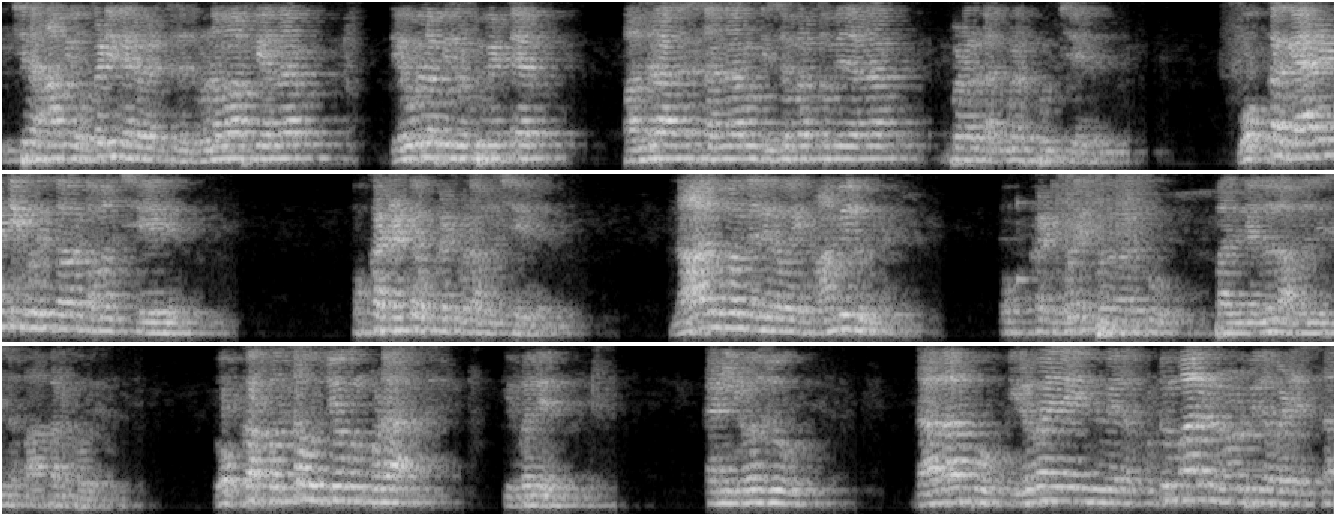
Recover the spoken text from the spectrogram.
ఇచ్చిన హామీ ఒకటి నెరవేర్చలేదు. రుణమాఫీ అన్నారు దేవుళ్ళ మీద ఒట్టు పెట్టారు పంద్ర ఆగస్టు అన్నారు డిసెంబర్ తొమ్మిది అన్నారు ఇప్పుడు అది కూడా పూర్తి చేయలేదు. ఒక్క గ్యారంటీ కూడా ఇంతవరకు అమలు చేయలేదు. ఒక్కటంటే ఒక్కటి కూడా అమలు చేయలేదు. నాలుగు వందల ఇరవై హామీలు ఉన్నాయి. ఒక్కటి కూడా ఇప్పటి వరకు పది నెలలు అమలు చేసిన పాపన పోలేదు. ఒక్క కొత్త ఉద్యోగం కూడా ఇవ్వలేదు. కానీ ఈరోజు దాదాపు ఇరవై ఐదు వేల కుటుంబాలను రోడ్డు మీద పడేస్తా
